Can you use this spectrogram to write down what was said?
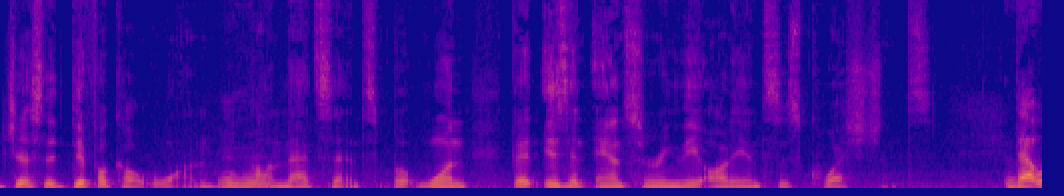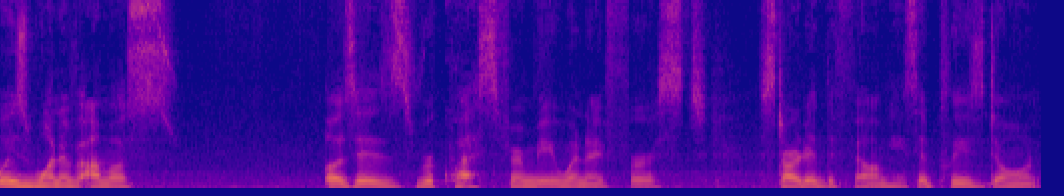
just a difficult one Mm-hmm. on that sense, but one that isn't answering the audience's questions? that was one of Amos Oz's request for me when I first started the film. He said, please don't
